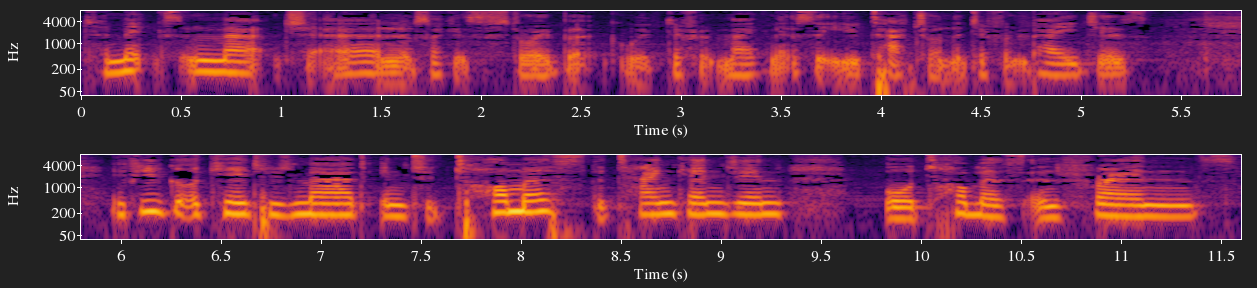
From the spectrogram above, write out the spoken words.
to mix and match and looks like it's a storybook with different magnets that you attach on the different pages. If you've got a kid who's mad into Thomas, the tank engine, or Thomas and Friends,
